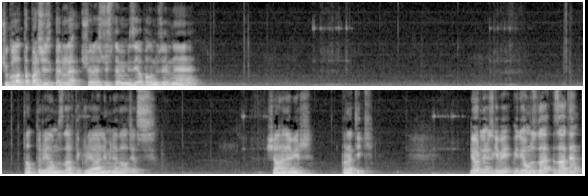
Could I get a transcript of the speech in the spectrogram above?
çikolata parçacıklarıyla şöyle süslememizi yapalım üzerine. Tatlı rüyamızla artık rüya alemine dalacağız. Şahane bir pratik. Gördüğünüz gibi videomuzda zaten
